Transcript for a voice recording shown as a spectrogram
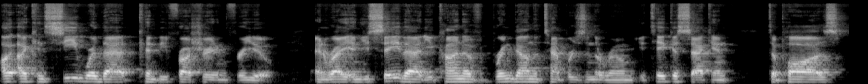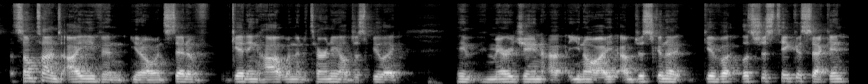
I, I can see where that can be frustrating for you. And right, and you say that you kind of bring down the tempers in the room. You take a second to pause. Sometimes I even, you know, instead of getting hot with an attorney, I'll just be like, "Hey, Mary Jane, I, you know, I, I'm just gonna give a. Let's just take a second.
